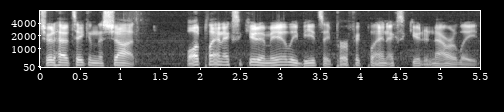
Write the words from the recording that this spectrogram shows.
Should have taken the shot. Flawed plan executed immediately beats a perfect plan executed an hour late.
